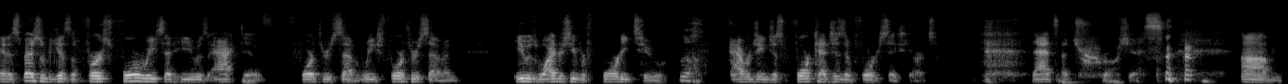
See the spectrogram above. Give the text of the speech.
And especially because the first four weeks that he was active, four through seven, weeks four through seven, he was wide receiver 42, Ugh. averaging just four catches and 46 yards. That's atrocious. um,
